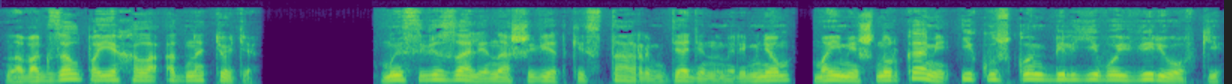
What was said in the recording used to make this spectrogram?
На вокзал поехала одна тетя. Мы связали наши ветки старым дядиным ремнем, моими шнурками и куском бельевой веревки,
